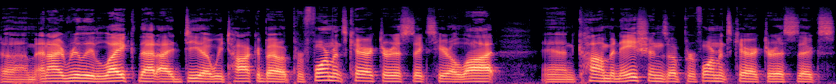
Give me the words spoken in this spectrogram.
Um, and I really like that idea. We talk about performance characteristics here a lot and combinations of performance characteristics.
